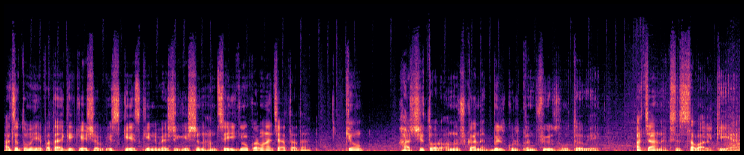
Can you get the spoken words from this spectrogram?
अच्छा तुम्हें यह पता है कि केशव इस केस की इन्वेस्टिगेशन हमसे ही क्यों करवाना चाहता था? क्यों? हर्षित और अनुष्का ने बिल्कुल कंफ्यूज होते हुए अचानक से सवाल किया।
